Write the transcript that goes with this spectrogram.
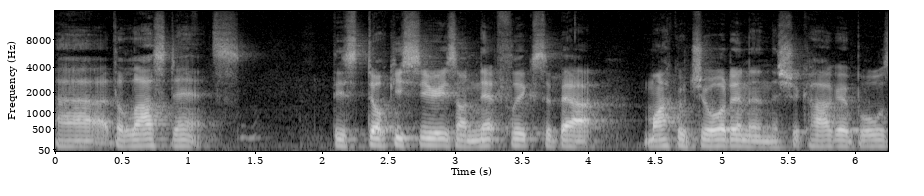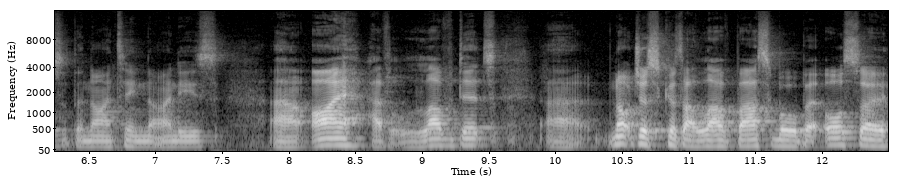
uh, The Last Dance, this docu series on Netflix about Michael Jordan and the Chicago Bulls of the 1990s. Uh, I have loved it, uh, not just because I love basketball, but also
